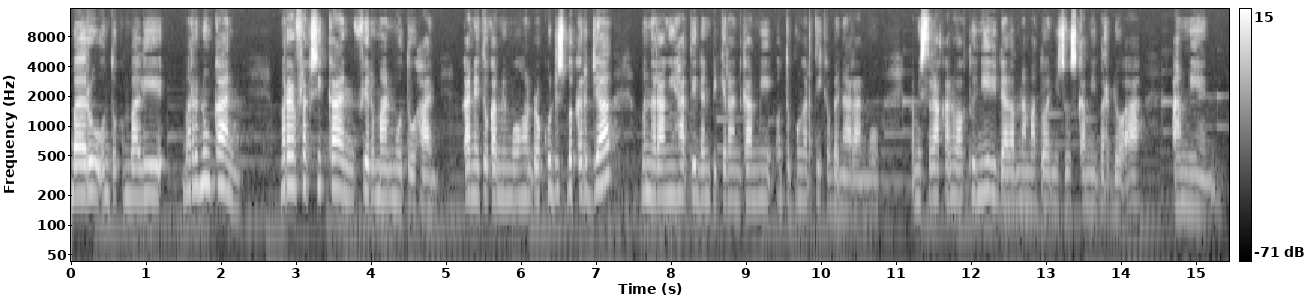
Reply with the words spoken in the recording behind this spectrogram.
baru untuk kembali merenungkan, merefleksikan firman-Mu Tuhan. Karena itu kami mohon Roh Kudus bekerja, menerangi hati dan pikiran kami untuk mengerti kebenaran-Mu. Kami serahkan waktu ini di dalam nama Tuhan Yesus kami berdoa. Amin.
